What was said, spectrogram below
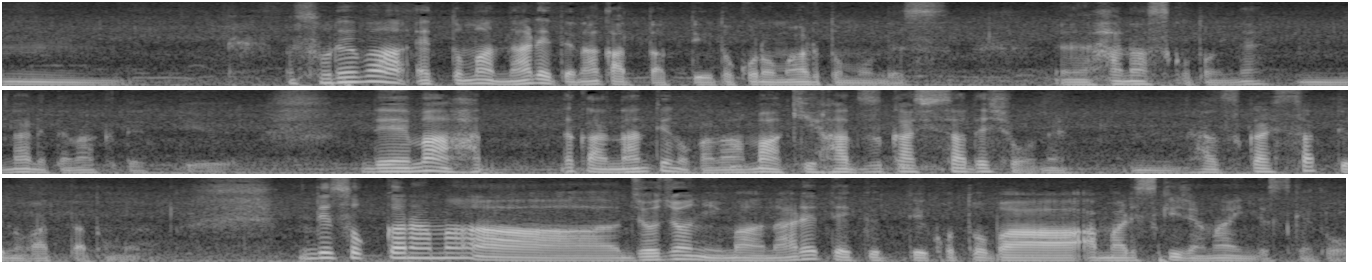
うん。それは、えっとまあ、慣れてなかったっていうところもあると思うんです、うん話すことにね、うん、慣れてなくてっていう。でまあだからなんていうのかな。まあ気恥ずかしさでしょうね、うん、恥ずかしさっていうのがあったと思う。でそっからまあ徐々にまあ慣れていくっていう言葉あまり好きじゃないんですけど。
